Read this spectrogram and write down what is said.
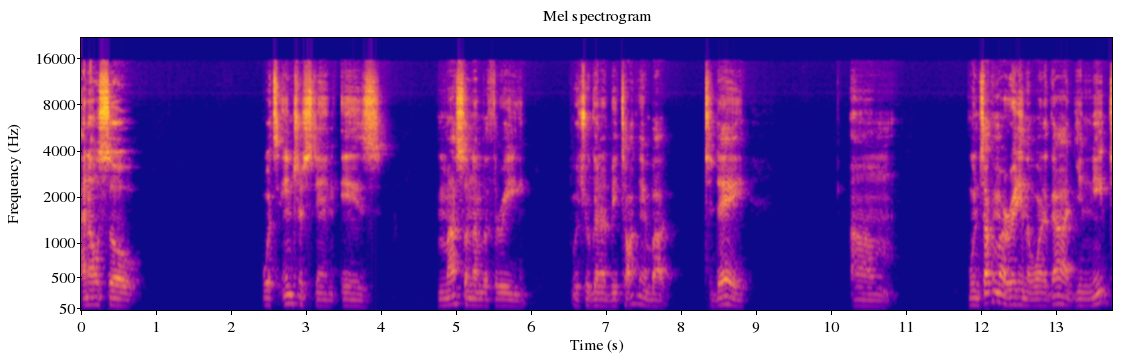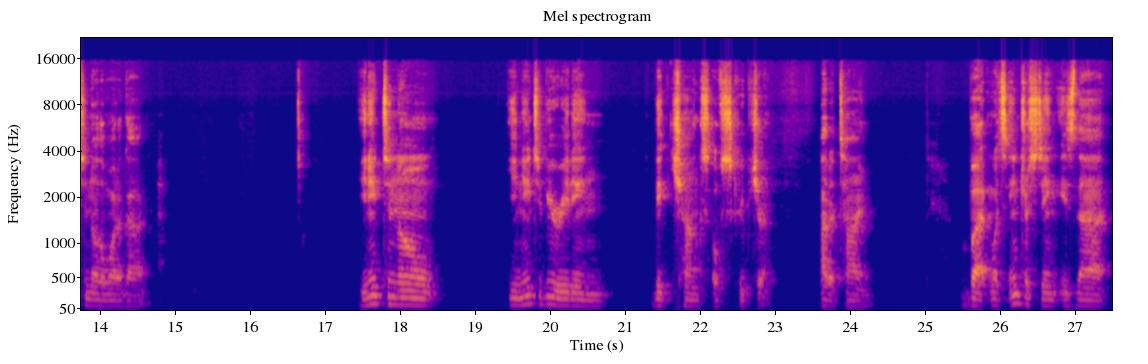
And also, what's interesting is muscle number three, which we're going to be talking about today. Um, when talking about reading the Word of God, you need to know the Word of God. You need to know, you need to be reading big chunks of scripture at a time. But what's interesting is that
